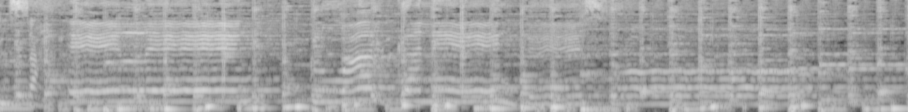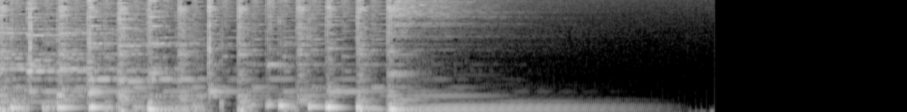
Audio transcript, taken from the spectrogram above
dança. Eu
